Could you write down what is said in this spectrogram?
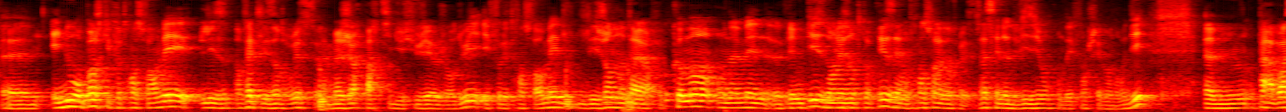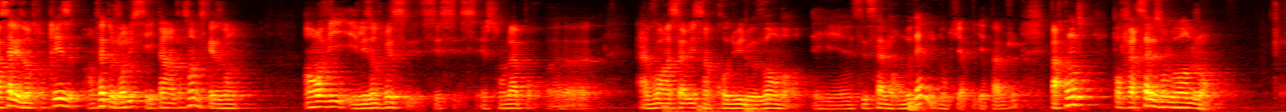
Euh, et nous, on pense qu'il faut transformer, les, en fait, les entreprises, c'est la majeure partie du sujet aujourd'hui, et il faut les transformer, les gens de l'intérieur. Comment on amène euh, Greenpeace dans les entreprises et on transforme les entreprises? Ça, c'est notre vision qu'on défend chez Vendredi. Euh, par rapport à ça, les entreprises, en fait, aujourd'hui, c'est hyper intéressant parce qu'elles ont envie, et les entreprises, elles sont là pour avoir un service, un produit, le vendre, et c'est ça leur modèle, donc il n'y a, pas de jeu. Par contre, pour faire ça, elles ont besoin de gens.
